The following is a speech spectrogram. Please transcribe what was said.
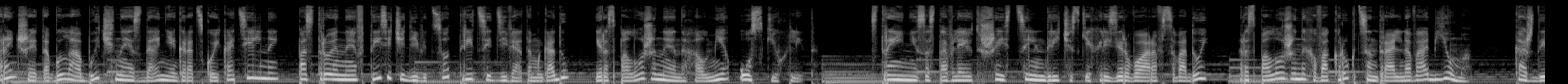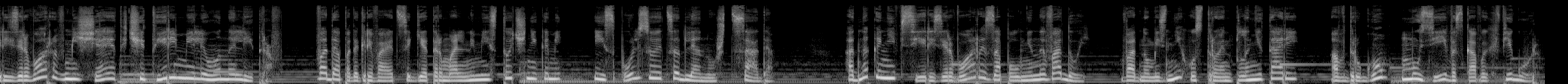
Раньше это было обычное здание городской котельной, построенное в 1939 году и расположенное на холме Оскюхлит. Строение составляют шесть цилиндрических резервуаров с водой, расположенных вокруг центрального объема. Каждый резервуар вмещает 4 миллиона литров. Вода подогревается геотермальными источниками и используется для нужд сада. Однако не все резервуары заполнены водой. В одном из них устроен планетарий, а в другом — музей восковых фигур.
